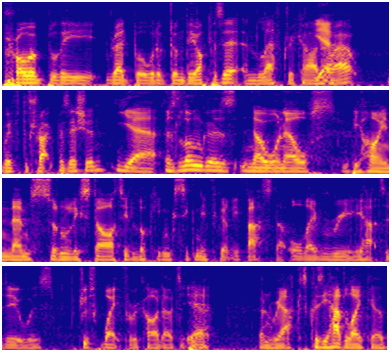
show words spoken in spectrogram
probably Red Bull would have done the opposite and left Ricciardo Yeah. out with the track position. Yeah, as long as no one else behind them suddenly started looking significantly faster, all they really had to do was just wait for Ricciardo to pit Yeah. and react because he had like a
